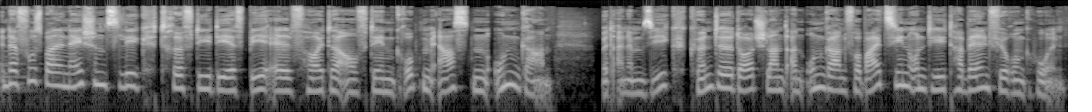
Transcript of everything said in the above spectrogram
In der Fußball Nations League trifft die DFB 11 heute auf den Gruppenersten Ungarn. Mit einem Sieg könnte Deutschland an Ungarn vorbeiziehen und die Tabellenführung holen.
